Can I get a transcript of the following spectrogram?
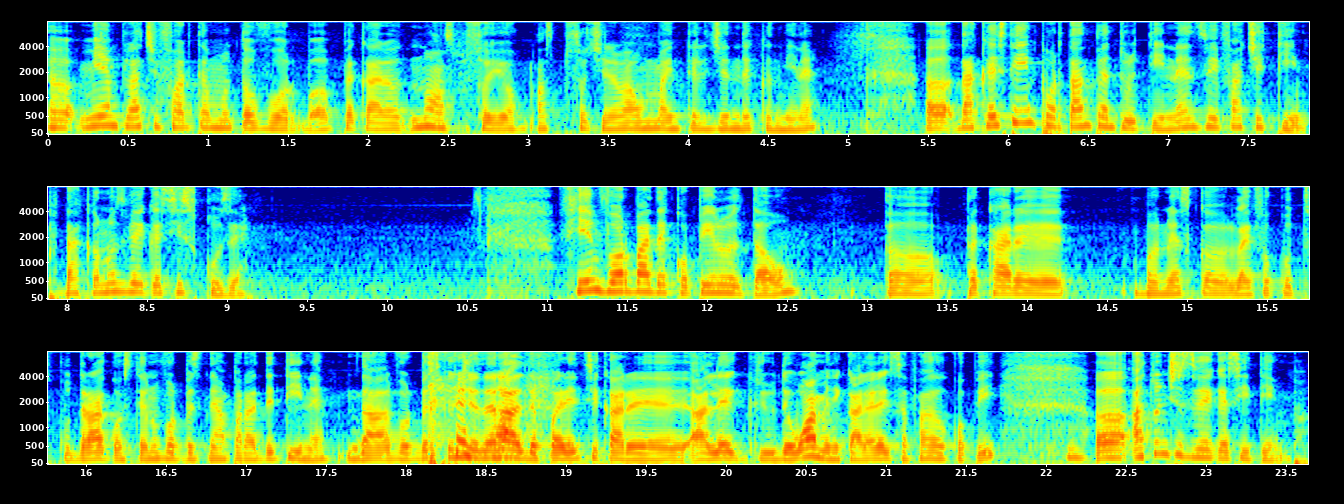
Uh, mie îmi place foarte mult o vorbă pe care nu am spus-o eu, a spus-o cineva mult mai inteligent decât mine. Uh, dacă este important pentru tine, îți vei face timp. Dacă nu, îți vei găsi scuze. Fiind vorba de copilul tău, uh, pe care bănuiesc că l-ai făcut cu dragoste, nu vorbesc neapărat de tine, dar vorbesc în general de părinții care aleg, de oamenii care aleg să facă copii, atunci îți vei găsi timp.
